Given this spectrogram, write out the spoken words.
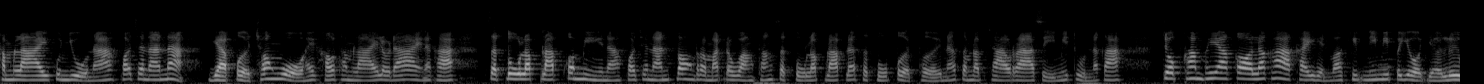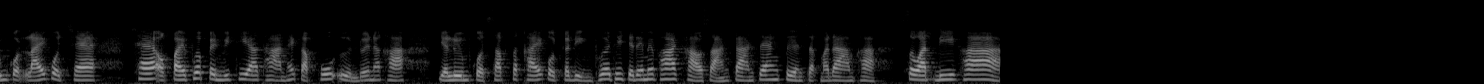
ทำลายคุณอยู่นะ เพราะฉะนั้นน่ะอย่าเปิดช่องโหว่ให้เขาทำร้ายเราได้นะคะศัตรูลับๆก็มีนะ เพราะฉะนั้นต้องระมัดระวังทั้งศัตรูลับๆและศัตรูเปิดเผยนะสำหรับชาวราศีมิถุนนะคะ จบคำพยากรณ์แล้วค่ะ ใครเห็นว่าคลิปนี้มีประโยชน์อย่าลืมกดไลค์กดแชร์ แชร์ออกไปเพื่อเป็นวิทยาทานให้กับผู้อื่นด้วยนะคะ อย่าลืมกด Subscribe กดกระดิ่ง เพื่อที่จะได้ไม่พลาดข่าวสารการแจ้งเตือนจากมาดามค่ะ สวัสดีค่ะ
